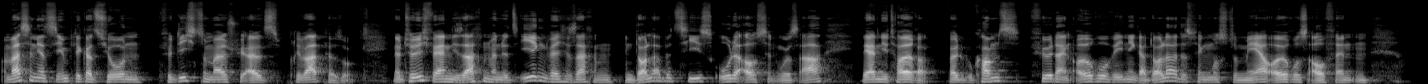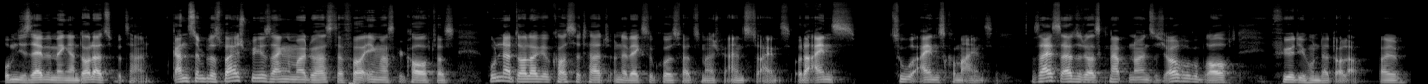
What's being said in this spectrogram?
Und was sind jetzt die Implikationen für dich zum Beispiel als Privatperson? Natürlich werden die Sachen, wenn du jetzt irgendwelche Sachen in Dollar beziehst oder aus den USA, werden die teurer, weil du bekommst für dein Euro weniger Dollar, deswegen musst du mehr Euros aufwenden, um dieselbe Menge an Dollar zu bezahlen. Ganz simples Beispiel, sagen wir mal, du hast davor irgendwas gekauft, was 100 Dollar gekostet hat und der Wechselkurs war zum Beispiel 1 zu 1 oder 1 zu 1,1. Das heißt also, du hast knapp 90 Euro gebraucht für die 100 Dollar, weil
